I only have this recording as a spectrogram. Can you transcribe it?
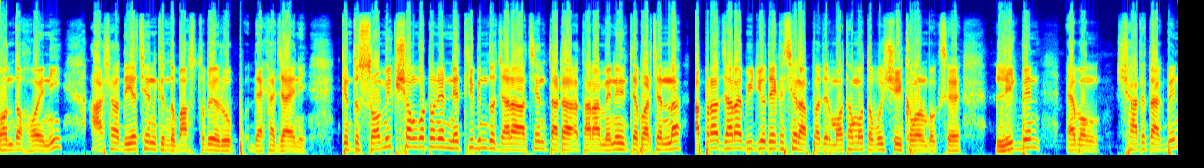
বন্ধ হয়নি। আশা দিয়েছেন, কিন্তু বাস্তবে রূপ দেখা যায়নি। কিন্তু শ্রমিক সংগঠনের নেতৃবৃন্দ যারা আছেন তারা তারা মেনে নিতে পারছেন না। আপনারা যারা ভিডিও দেখেছেন, আপনাদের মতামত অবশ্যই কমেন্ট বক্সে লিখবেন এবং সাথে থাকবেন।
